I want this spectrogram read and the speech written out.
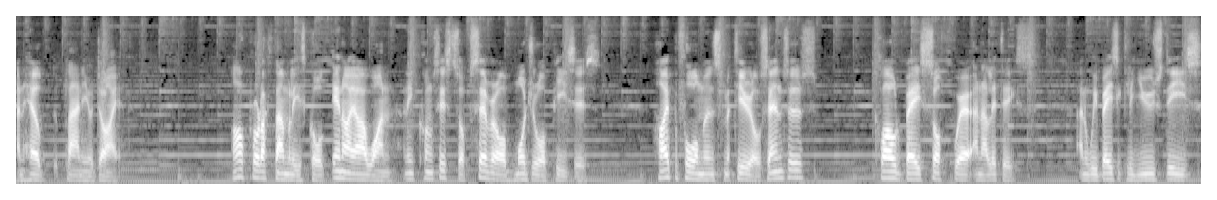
and help to plan your diet. Our product family is called NIRONE and it consists of several modular pieces. High performance material sensors, cloud-based software analytics, and we basically use these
